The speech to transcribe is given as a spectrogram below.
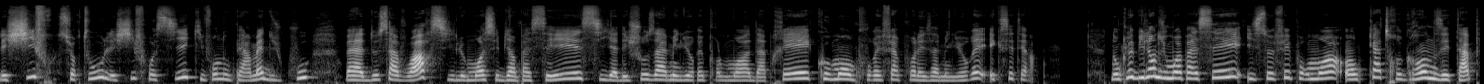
Les chiffres surtout, les chiffres aussi qui vont nous permettre du coup bah, de savoir si le mois s'est bien passé, s'il y a des choses à améliorer pour le mois d'après, comment on pourrait faire pour les améliorer, etc. Donc le bilan du mois passé, il se fait pour moi en quatre grandes étapes.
